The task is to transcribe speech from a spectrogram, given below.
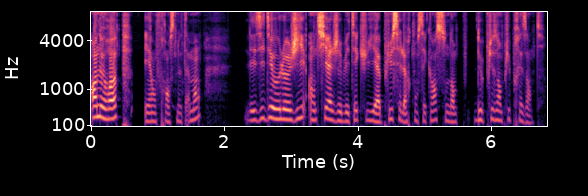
En Europe, et en France notamment, les idéologies anti-LGBTQIA, et leurs conséquences sont de plus en plus présentes.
